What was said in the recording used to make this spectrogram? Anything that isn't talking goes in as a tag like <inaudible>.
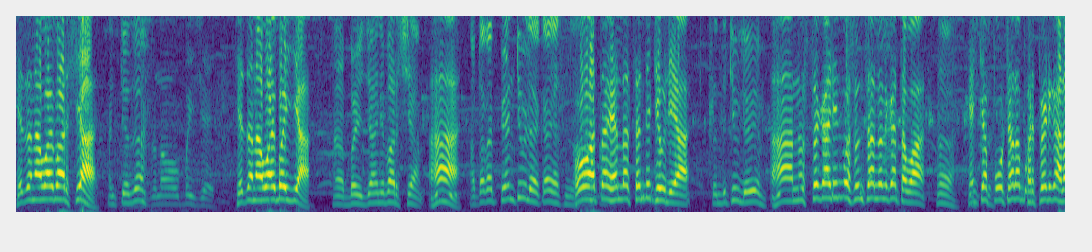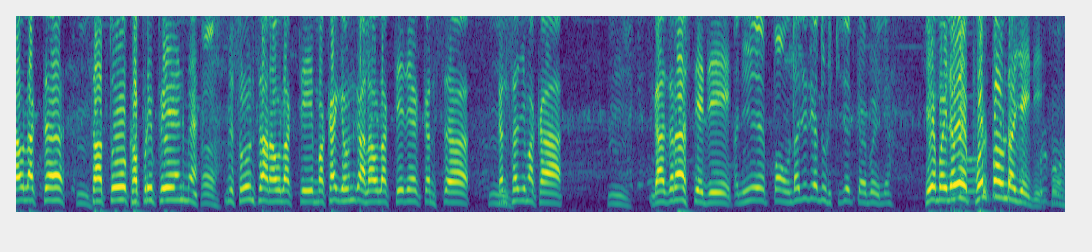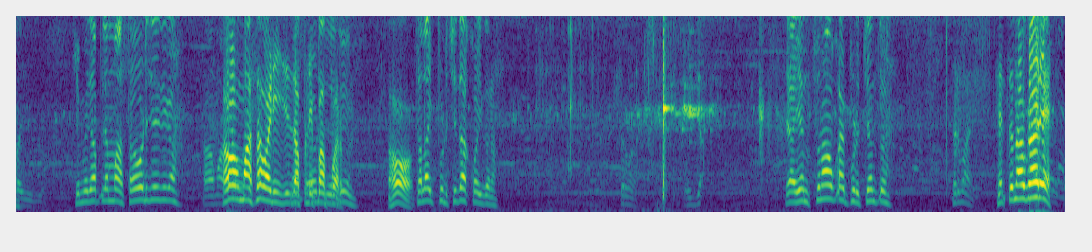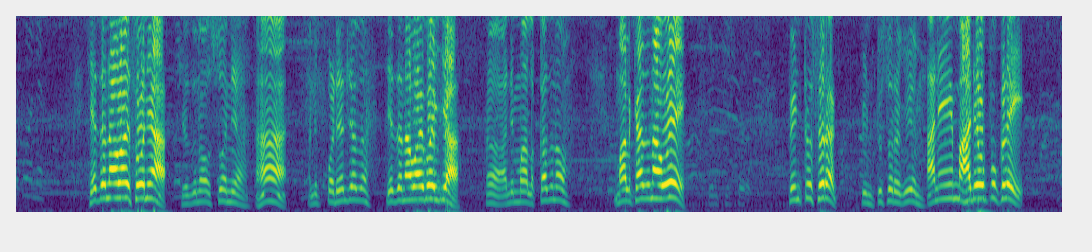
ह्याचं नाव आहे बारशा. आणि त्याचं? नाव बैजा ह्याचं नाव आहे बैजा. हा बैजा आणि बारशा हा. आता काय पेन ठेवलंय काय हो आता ह्याला संधी ठेवली हा. संधी ठेवली होय. हा नुसतं गाडीत बसून चालेल का तवा? हा. ह्यांच्या पोटाला भरपेट घालावं लागतं. सातो खपरी पेंड हा. मिसळून चारावं लागते. मका घेऊन घालावं लागते ते कणस कणसाची मका. हम्म. गाजरा असते ती. आणि हे पाऊंडाचे त्या दुडकीचे आहेत काय बैल? हे बैल होय फुल पाऊंडाची आहे ती. हे. म्हणजे आपल्या मासावडीचे आहेत का? हो मासावाडीची आपली मासावडीची पापड. हो. चला एक पुढची दाखवा की जरा. या. यांचं नाव काय पुढच्यांचं ह्याचं नाव काय रे? ह्याचं नाव आहे सोन्या. ह्याचं नाव सोन्या. हा. आणि पडेलच्याचं त्याचं? नाव आहे बैजा. हा आणि मालकाचं नाव? मालकाचं नाव आहे पिंटू सरक. पिंटू सरक. आणि महादेव पुकळे.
